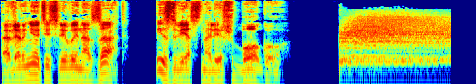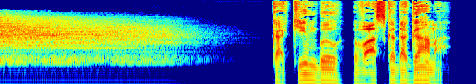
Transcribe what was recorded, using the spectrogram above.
А вернетесь ли вы назад, известно лишь Богу. Каким был Васко да Гама?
